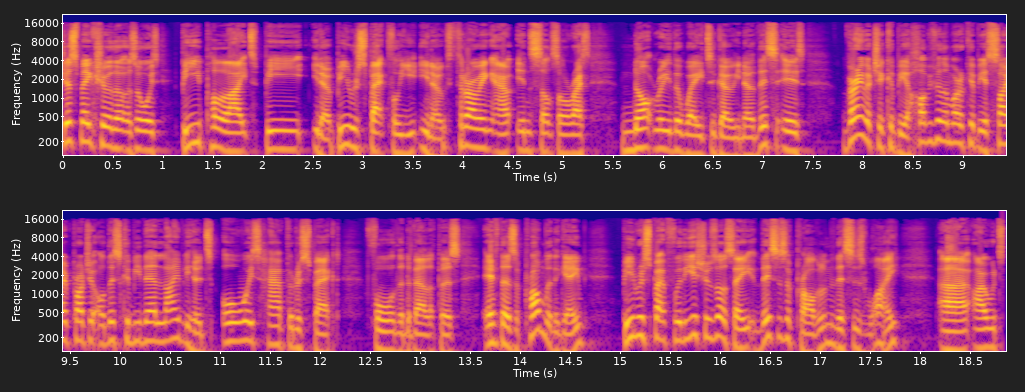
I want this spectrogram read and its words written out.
just make sure that as always, be polite, be you know, be respectful. You, you know, throwing out insults or rest, not really the way to go. You know, this is very much it could be a hobby for them or it could be a side project or this could be their livelihoods always have the respect for the developers if there's a problem with the game be respectful of the issues or say this is a problem this is why uh, i would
